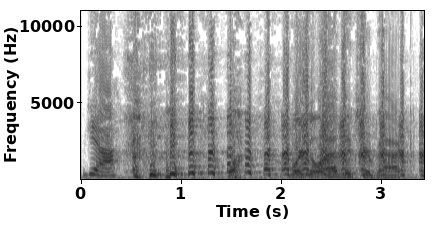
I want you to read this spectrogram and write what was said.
Yeah. We're glad that you're back.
